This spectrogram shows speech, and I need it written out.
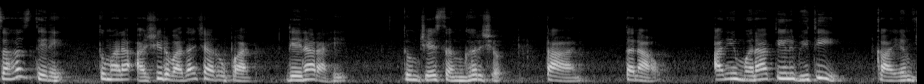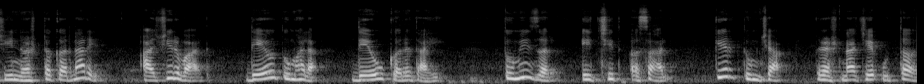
सहजतेने तुम्हाला आशीर्वादाच्या रूपात देणार आहे. तुमचे संघर्ष ताण तणाव आणि मनातील भीती कायमची नष्ट करणारे आशीर्वाद देव तुम्हाला देव करत आहे. तुम्ही जर इच्छित असाल की तुमच्या प्रश्नाचे उत्तर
